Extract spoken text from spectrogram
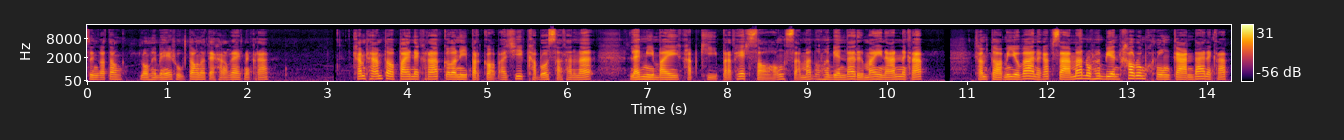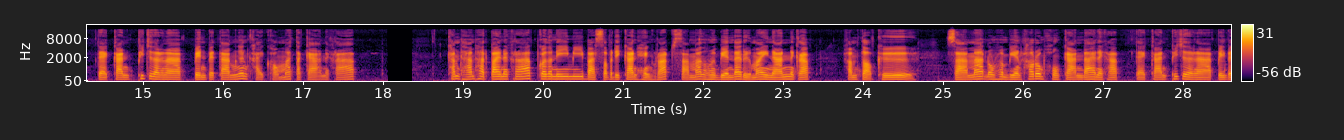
ซึ่งก็ต้องลงทะเบียนให้ถูกต้องตั้งแต่ครั้งแรกนะครับ คำถามต่อไปนะครับ กรณีประกอบอาชีพขับรถสาธารณะ และมีใบขับขี่ประเภท 2 สามารถลงทะเบียนได้หรือไม่นั้นนะครับคำตอบมีอยู่ว่านะครับสามารถลงทะเบียนเข้าร่วมโครงการได้นะครับ แต่การพิจารณาเป็นไปตามเงื่อนไขของมาตรการนะครับคำถามถัดไปนะครับ กรณีมีบัตรสวัสดิการแห่งรัฐ สามารถลงทะเบียนได้หรือไม่นั้นนะครับคำตอบคือ สามารถลงทะเบียนเข้าร่วมโครงการได้นะครับ แต่การพิจารณาเป็นไป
